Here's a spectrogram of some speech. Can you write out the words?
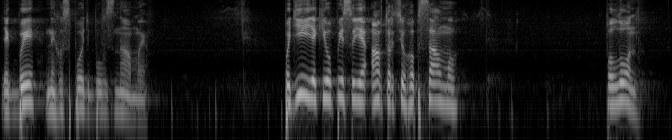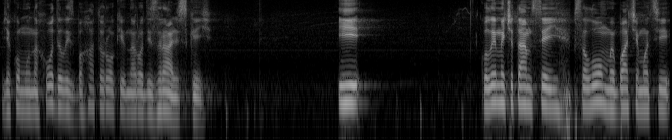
Якби не Господь був з нами. Події, які описує автор цього псалму, полон, в якому знаходились багато років народ ізраїльський. І коли ми читаємо цей псалом, ми бачимо ці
